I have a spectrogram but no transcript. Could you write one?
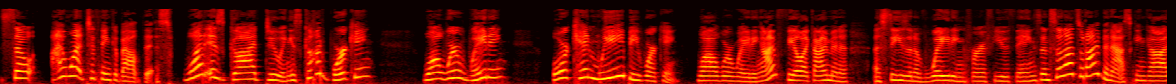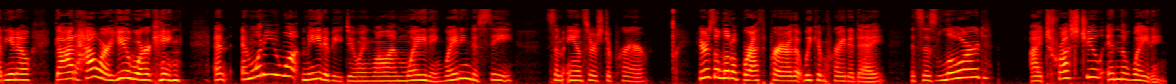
so I want to think about this. What is God doing? Is God working while we're waiting? Or can we be working while we're waiting? I feel like I'm in a, a season of waiting for a few things. And so that's what I've been asking God, you know, God, how are you working? And and what do you want me to be doing while I'm waiting, waiting to see some answers to prayer? Here's a little breath prayer that we can pray today. It says, "Lord, I trust you in the waiting."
